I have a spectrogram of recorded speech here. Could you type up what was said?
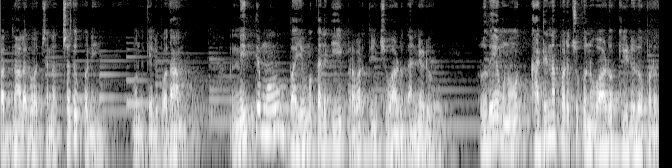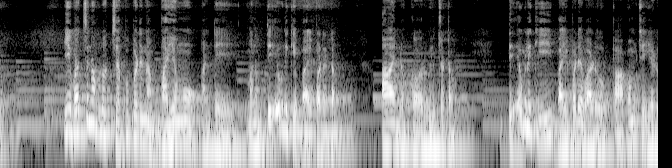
పద్నాలుగో వచ్చిన చదువుకొని ముందుకెళ్ళిపోదాం. నిత్యము భయము కలిగి ప్రవర్తించువాడు ధన్యుడు. హృదయమును కఠినపరుచుకునివాడు కీడులో పడును. ఈ వచనంలో చెప్పబడిన భయము అంటే మనం దేవునికి భయపడటం ఆయన్ను గౌరవించటం దేవునికి భయపడేవాడు పాపం చెయ్యడు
